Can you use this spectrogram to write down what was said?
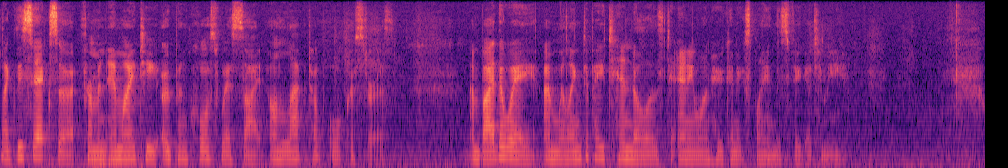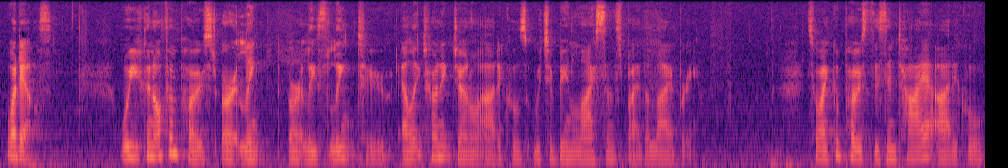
like this excerpt from an MIT OpenCourseware site on laptop orchestras. And by the way, I'm willing to pay $10 to anyone who can explain this figure to me. What else? Well, you can often post or at, link, or at least link to electronic journal articles which have been licensed by the library. So I could post this entire article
